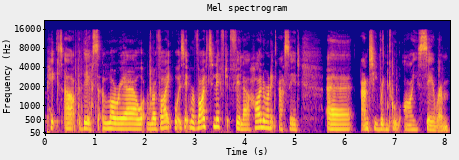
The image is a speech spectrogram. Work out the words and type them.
picked up this L'Oreal Revite, what is it? Revitalift Filler Hyaluronic Acid uh, anti-wrinkle eye serum.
